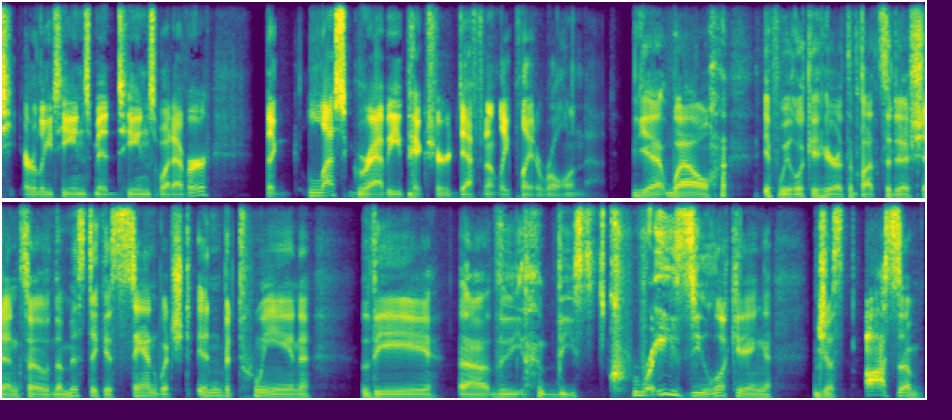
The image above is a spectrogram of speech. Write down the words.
t- early teens, mid teens, whatever, the less grabby picture definitely played a role in that. yeah well if we look here at the butts edition so the mystic is sandwiched in between the uh the these crazy looking just awesome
